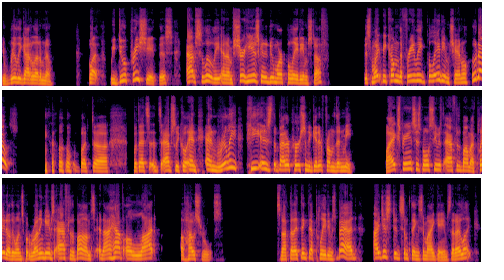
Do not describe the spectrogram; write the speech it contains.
You really got to let him know. But we do appreciate this, absolutely. And I'm sure he is going to do more Palladium stuff. This might become the Free League Palladium channel. Who knows? but uh, but that's it's absolutely cool. And and really, he is the better person to get it from than me. My experience is mostly with After the Bomb. I've played other ones, but running games after the bombs, and I have a lot of house rules. It's not that I think that Palladium's bad. I just did some things in my games that I like.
